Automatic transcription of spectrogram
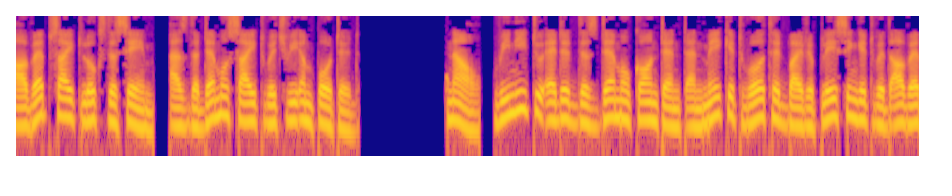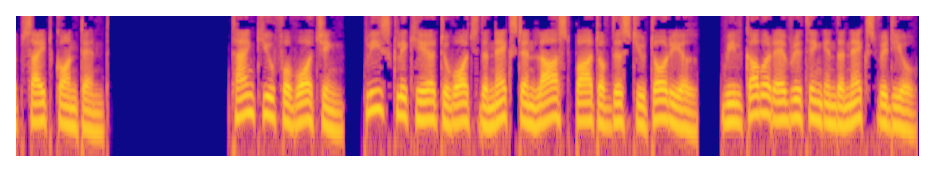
our website looks the same as the demo site which we imported. Now, we need to edit this demo content and make it worth it by replacing it with our website content. Thank you for watching. Please click here to watch the next and last part of this tutorial. We'll cover everything in the next video.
